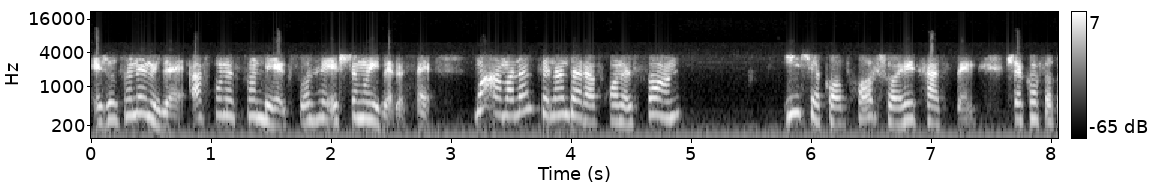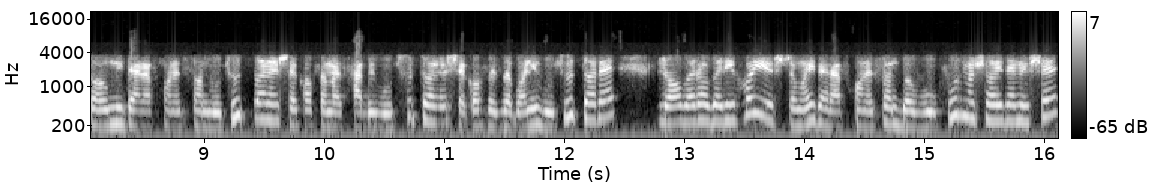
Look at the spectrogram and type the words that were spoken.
اجازه نمیده افغانستان به یک صلح اجتماعی برسه. ما عملا فعلا در افغانستان این شکاف ها شاهد هستیم شکاف قومی در افغانستان وجود داره شکاف مذهبی وجود داره شکاف زبانی وجود داره. نابرابری های اجتماعی در افغانستان به وفور مشاهده میشه.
